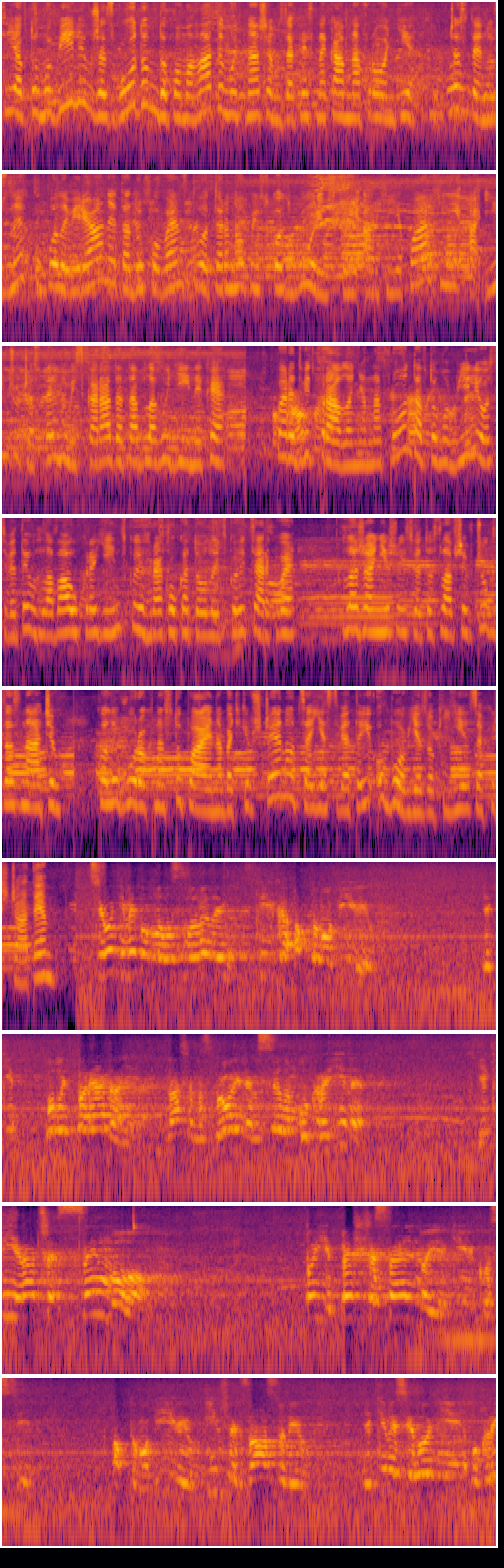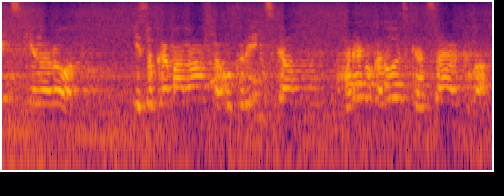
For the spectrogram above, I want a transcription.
Ці автомобілі вже згодом допомагатимуть нашим захисникам на фронті. Частину з них купили віряни та духовенство Тернопільсько-Збурівської архієпархії, а іншу частину міська рада та благодійники. Перед відправленням на фронт автомобілі освятив глава Української греко-католицької церкви. Блаженніший Святослав Шевчук зазначив, коли ворог наступає на батьківщину, це є святий обов'язок її захищати. Сьогодні ми поблагословили кілька автомобілів, які будуть передані нашим Збройним силам України, які є радше символом тої безчисельної кількості автомобілів, інших засобів, якими сьогодні український народ, і, зокрема, наша українська греко-католицька церква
